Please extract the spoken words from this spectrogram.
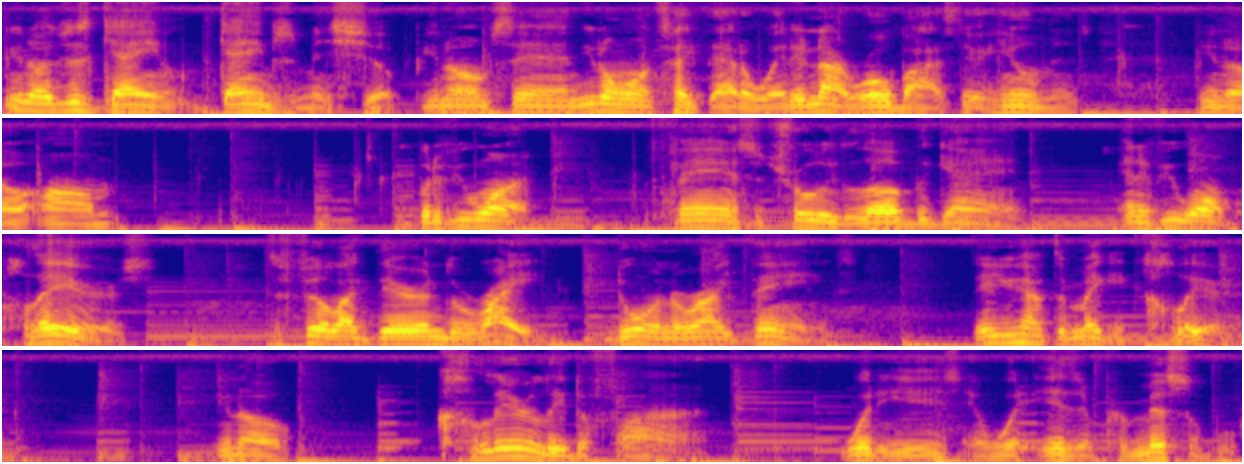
you know just game gamesmanship. You know what I'm saying? You don't want to take that away. They're not robots; they're humans. You know, um, but if you want fans to truly love the game, and if you want players to feel like they're in the right, doing the right things, then you have to make it clear. You know, clearly define what is and what isn't permissible.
